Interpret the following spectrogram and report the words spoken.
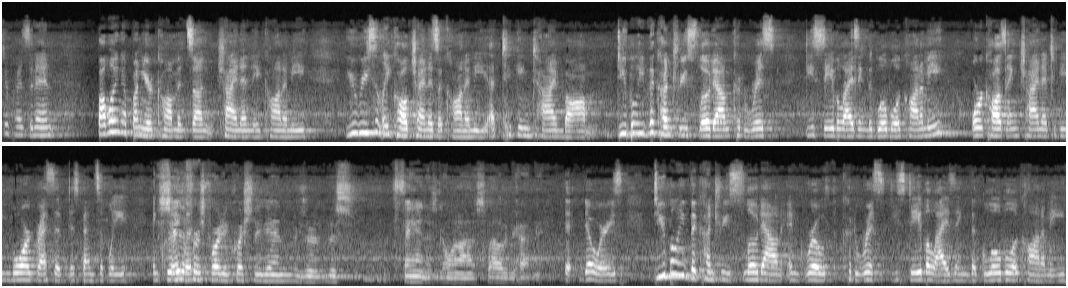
Mr. President, following up on your comments on China and the economy, you recently called China's economy a ticking time bomb. Do you believe the country's slowdown could risk destabilizing the global economy or causing China to be more aggressive defensively, Say the first part of your question again, because this fan is going on, it's loud behind me. Uh, No worries. Do you believe the country's slowdown in growth could risk destabilizing the global economy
